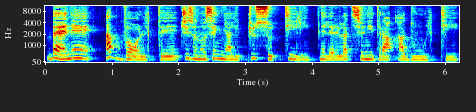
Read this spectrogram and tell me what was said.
Bene, a volte ci sono segnali più sottili nelle relazioni tra adulti,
